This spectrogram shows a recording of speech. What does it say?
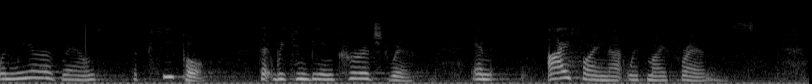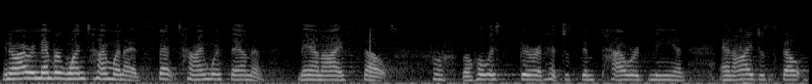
when we are around the people that we can be encouraged with. And I find that with my friends. You know, I remember one time when I had spent time with them, and man, I felt oh, the Holy Spirit had just empowered me, and, and I just felt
